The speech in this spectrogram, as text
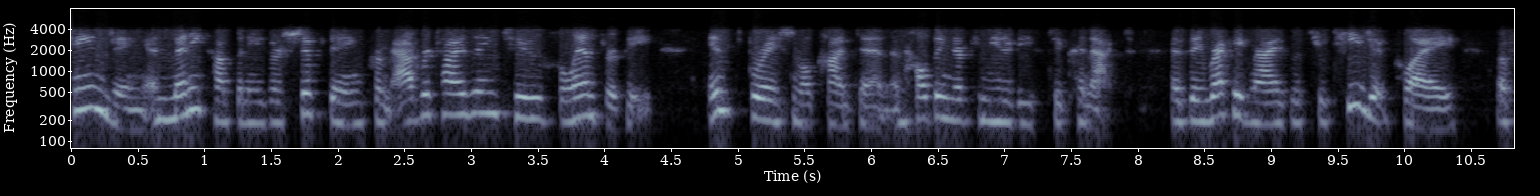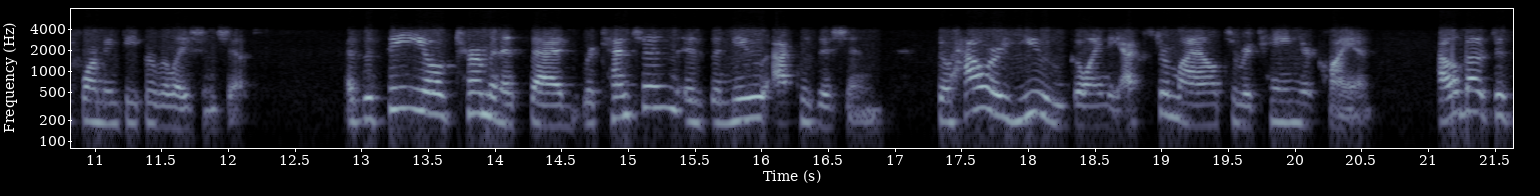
changing, and many companies are shifting from advertising to philanthropy, inspirational content, and helping their communities to connect as they recognize the strategic play of forming deeper relationships. As the CEO of Terminus said, retention is the new acquisition. So, how are you going the extra mile to retain your clients? How about just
